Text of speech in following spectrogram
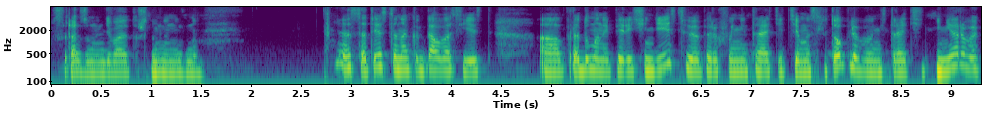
сразу надеваю то, что мне нужно. Соответственно, когда у вас есть а, продуманный перечень действий, во-первых, вы не тратите мысли топлива, вы не тратите нервы,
